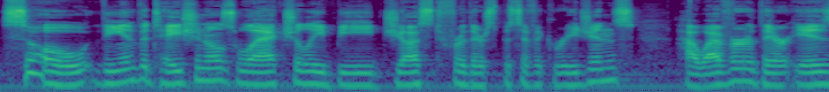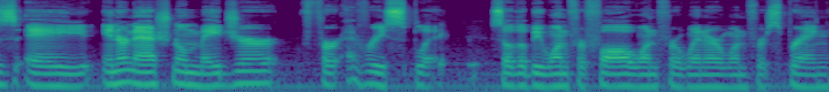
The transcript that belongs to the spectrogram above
So the invitationals will actually be just for their specific regions. However, there is a international major for every split. So there'll be one for fall, one for winter, one for spring,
